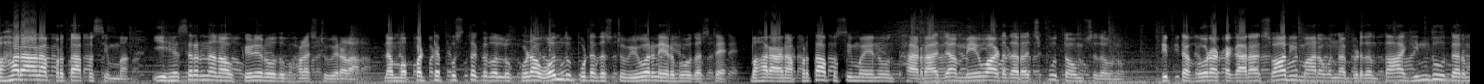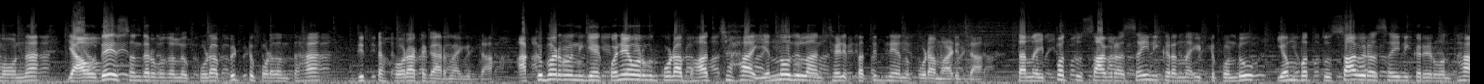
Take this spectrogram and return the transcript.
ಮಹಾರಾಣಾ ಪ್ರತಾಪ ಸಿಂಹ. ಈ ಹೆಸರನ್ನ ನಾವು ಕೇಳಿರೋದು ಬಹಳಷ್ಟು ವಿರಳ. ನಮ್ಮ ಪಠ್ಯ ಪುಸ್ತಕದಲ್ಲೂ ಕೂಡ ಒಂದು ಪುಟದಷ್ಟು ವಿವರಣೆ ಇರಬಹುದಷ್ಟೇ. ಮಹಾರಾಣಾ ಪ್ರತಾಪ ಸಿಂಹ ಎನ್ನುವಂತಹ ರಾಜ ಮೇವಾಡದ ರಜಪೂತ ವಂಶದವನು. ದಿಟ್ಟ ಹೋರಾಟಗಾರ, ಸ್ವಾಭಿಮಾನವನ್ನ ಬಿಡದಂತಹ ಹಿಂದೂ ಧರ್ಮವನ್ನ ಯಾವುದೇ ಸಂದರ್ಭದಲ್ಲೂ ಕೂಡ ಬಿಟ್ಟು ಕೊಡದಂತಹ ದಿಟ್ಟ ಹೋರಾಟಗಾರನಾಗಿದ್ದ. ಅಕ್ಬರನಿಗೆ ಕೊನೆಯವರೆಗೂ ಕೂಡ ಬಾದ್ಶಹ ಎನ್ನೋದಿಲ್ಲ ಅಂತ ಹೇಳಿ ಪ್ರತಿಜ್ಞೆಯನ್ನು ಕೂಡ ಮಾಡಿದ್ದ. ತನ್ನ ಇಪ್ಪತ್ತು ಸಾವಿರ ಸೈನಿಕರನ್ನ ಇಟ್ಟುಕೊಂಡು ಎಂಬತ್ತು ಸಾವಿರ ಸೈನಿಕರಿರುವಂತಹ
